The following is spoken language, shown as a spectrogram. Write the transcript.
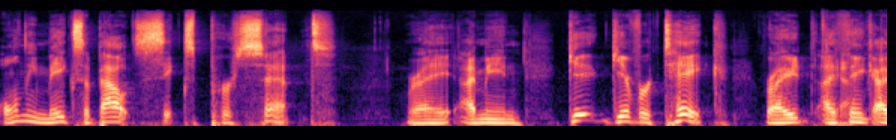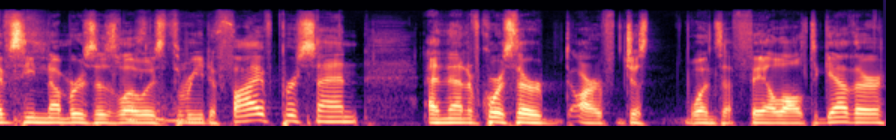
only makes about 6% right? I mean give, give or take right? I think i've seen numbers as low as 3 to 5% and then of course there are just ones that fail altogether.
